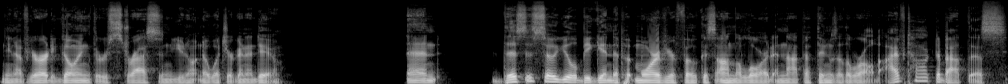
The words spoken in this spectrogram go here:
You know, if you're already going through stress and you don't know what you're going to do. And this is so you'll begin to put more of your focus on the Lord and not the things of the world. I've talked about this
